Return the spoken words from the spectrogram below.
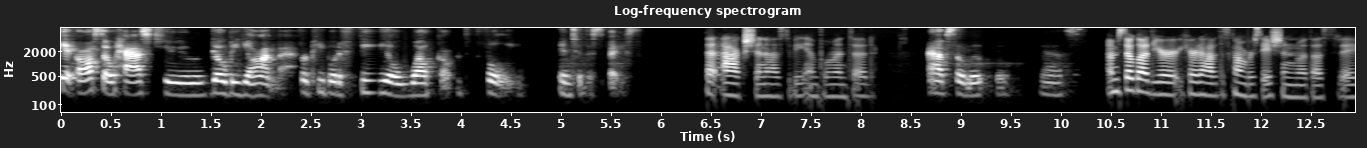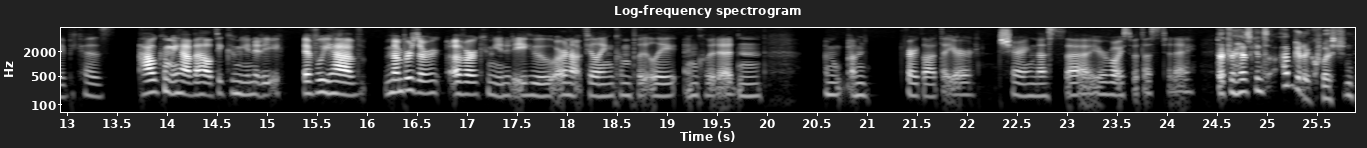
it also has to go beyond that for people to feel welcomed fully into the space. That action has to be implemented. Absolutely yes. I'm so glad you're here to have this conversation with us today because how can we have a healthy community if we have members of, of our community who are not feeling completely included? And I'm, I'm very glad that you're sharing this, uh, your voice with us today. Dr. Haskins, I've got a question.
